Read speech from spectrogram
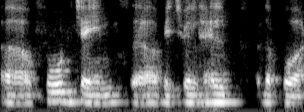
uh, food chains uh, which will help the poor.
